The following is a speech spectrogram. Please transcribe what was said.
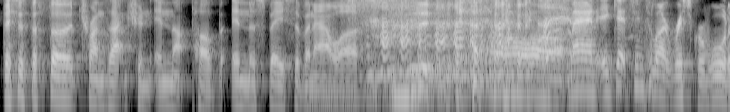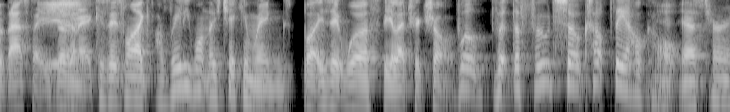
this is the third transaction in that pub in the space of an hour. oh man, it gets into like risk reward at that stage, yeah. doesn't it? Because it's like I really want those chicken wings, but is it worth the electric shock? Well, but the food soaks up the alcohol. Yeah, that's true.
